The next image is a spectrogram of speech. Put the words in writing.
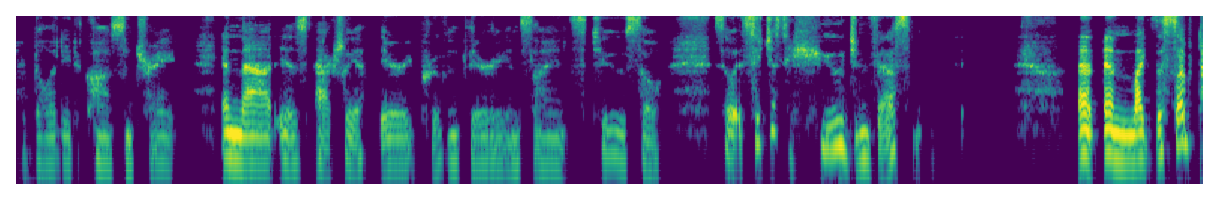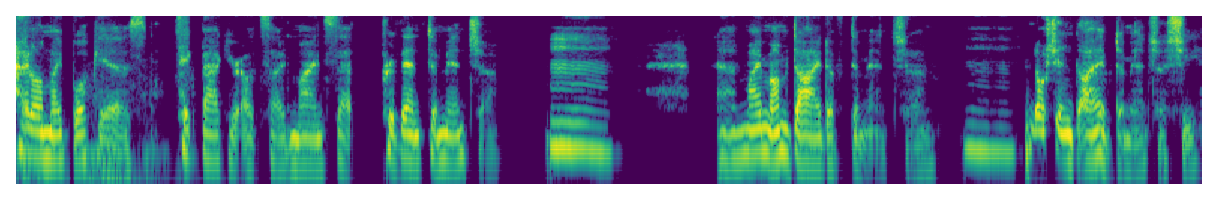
your ability to concentrate and that is actually a theory proven theory in science too so so it's just a huge investment and, and like the subtitle of my book is take back your outside mindset prevent dementia mm. And my mom died of dementia mm-hmm. no she didn't die of dementia she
